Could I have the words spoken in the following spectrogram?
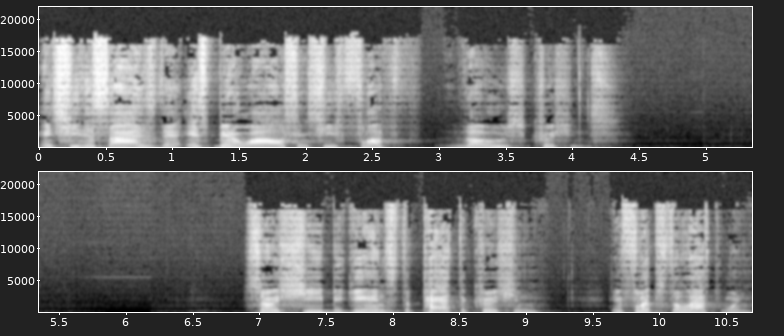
and she decides that it's been a while since she fluffed those cushions. So she begins to pat the cushion and flips the left one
